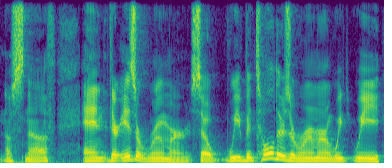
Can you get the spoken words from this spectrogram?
No snuff. And there is a rumor. So we've been told there's a rumor. We we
